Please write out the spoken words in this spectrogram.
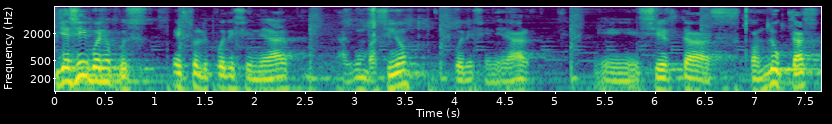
Y así, bueno, pues esto le puede generar algún vacío, puede generar eh, ciertas conductas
